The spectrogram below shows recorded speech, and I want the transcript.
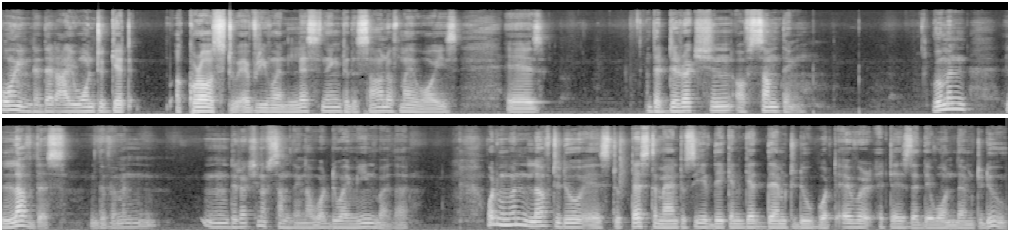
point that I want to get across to everyone listening to the sound of my voice is the direction of something. Women love this the women mm, direction of something now what do i mean by that what women love to do is to test a man to see if they can get them to do whatever it is that they want them to do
